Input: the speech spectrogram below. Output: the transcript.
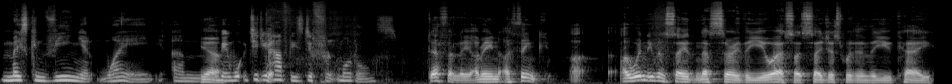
most convenient way. Um, Yeah. I mean, what, did you have these different models? Definitely. I mean, I think I, I wouldn't even say necessarily the US. I'd say just within the UK.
